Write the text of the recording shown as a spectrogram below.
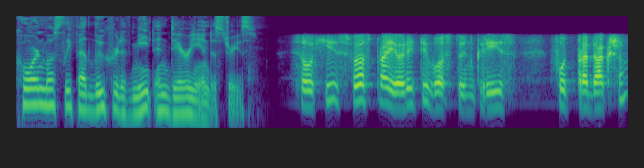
corn mostly fed lucrative meat and dairy industries. So his first priority was to increase food production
